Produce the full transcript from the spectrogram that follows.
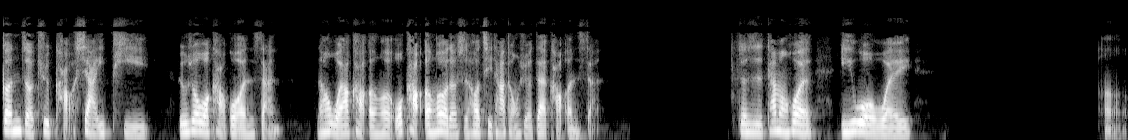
跟着去考下一梯，比如说我考过 N 三，然后我要考 N 二，我考 N 二的时候，其他同学在考 N 三。就是他们会以我为，呃，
